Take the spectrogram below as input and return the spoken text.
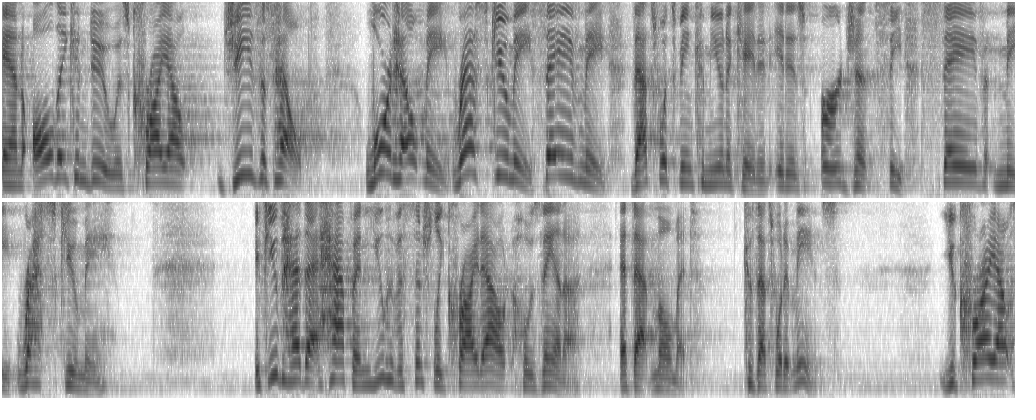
and all they can do is cry out, Jesus, help. Lord, help me, rescue me, save me. That's what's being communicated. It is urgency. Save me, rescue me. If you've had that happen, you have essentially cried out, Hosanna, at that moment, because that's what it means. You cry out,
